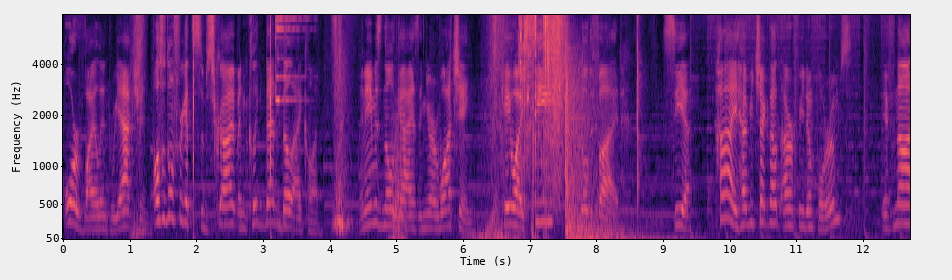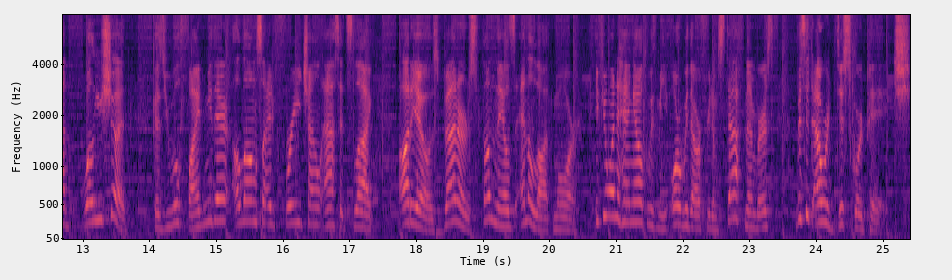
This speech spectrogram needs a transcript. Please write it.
or violent reaction. Also don't forget to subscribe and click that bell icon. My name is Noel guys and you're watching KYC Notified. See ya. Hi, have you checked out our Freedom Forums? If not, well you should, because you will find me there alongside free channel assets like audios, banners, thumbnails, and a lot more. If you want to hang out with me or with our Freedom staff members, visit our Discord page.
